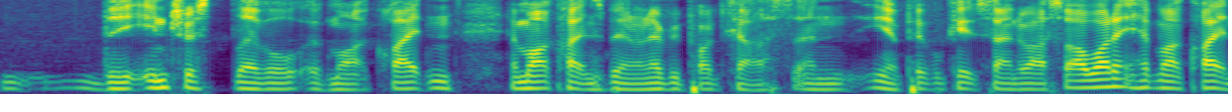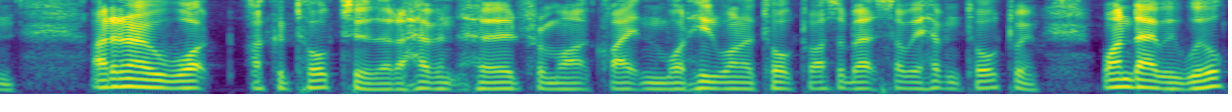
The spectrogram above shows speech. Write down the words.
the interest level of Mike Clayton, and Mike Clayton's been on every podcast, and you know people keep saying to us, "Oh, why don't you have Mike Clayton?" I don't know what I could talk to that I haven't heard from Mike Clayton, what he'd want to talk to us about, so we haven't talked to him. One day we will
